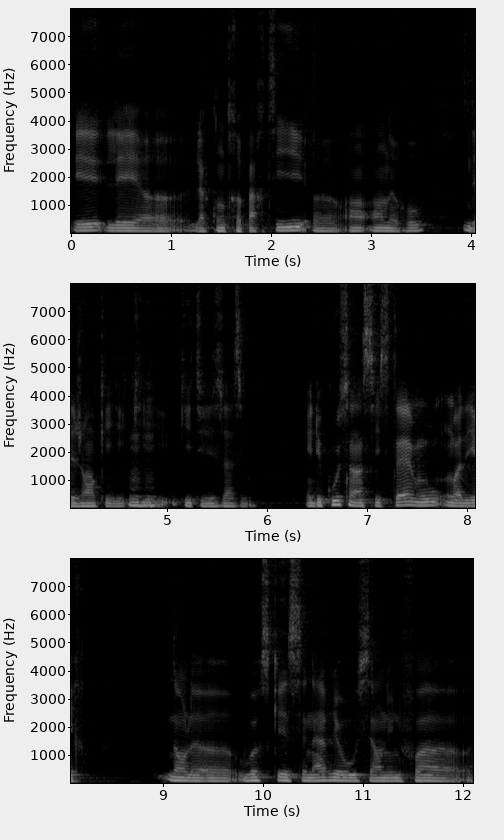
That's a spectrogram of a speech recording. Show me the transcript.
et les, euh, la contrepartie euh, en, en, euros des gens qui, qui, Mhm. qui utilisent la zine. Et du coup, c'est un système où, on va dire, dans le worst case scénario où c'est en une fois, euh,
